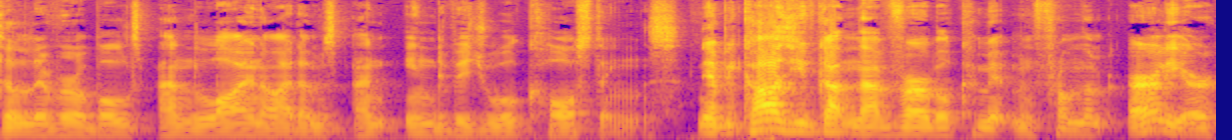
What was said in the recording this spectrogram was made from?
deliverables and line items and individual costings. Now, because you've gotten that verbal commitment from them earlier,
